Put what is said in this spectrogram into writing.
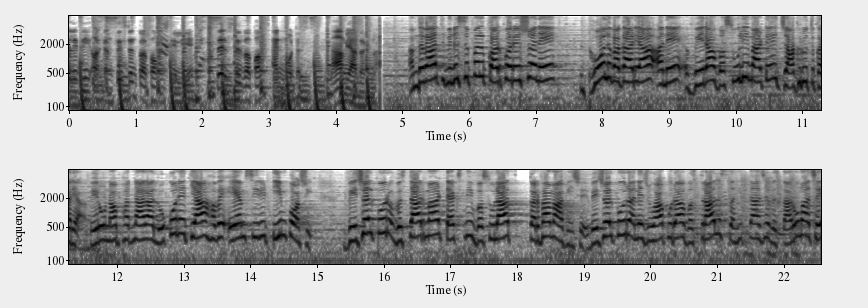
क्वालिटी और कंसिस्टेंट परफॉर्मेंस के लिए सिर्फ सिल्वर पंप एंड मोटर्स नाम याद रखना અમદાવાદ મ્યુનિસિપલ કોર્પોરેશને ઢોલ વગાડ્યા અને વેરા વસૂલી માટે જાગૃત કર્યા વેરો ન ભરનારા લોકોને ત્યાં હવે એએમસીની ટીમ પહોંચી વેજલપુર વિસ્તારમાં ટેક્સની વસૂલાત કરવામાં આવી છે વેજલપુર અને જુહાપુરા વસ્ત્રાલ સહિતના જે વિસ્તારોમાં છે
